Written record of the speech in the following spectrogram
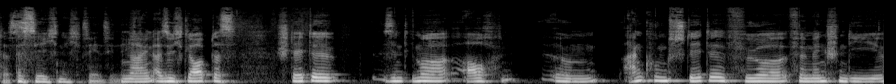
Das, das sehe ich nicht. Sehen Sie nicht. Nein, also ich glaube, dass Städte sind immer auch ähm, Ankunftsstädte für, für Menschen, die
